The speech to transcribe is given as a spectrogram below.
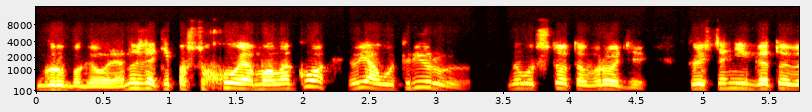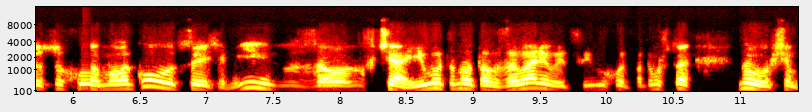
грубо говоря. Ну, знаю, типа сухое молоко, ну, я утрирую, ну, вот что-то вроде. То есть они готовят сухое молоко вот с этим и в чай. И вот оно там заваривается и выходит. Потому что, ну, в общем,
